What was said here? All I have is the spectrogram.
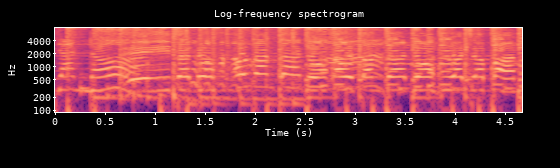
janda. Hei teduh. Lautan teduh. Lautan teduh. Cuaca panas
